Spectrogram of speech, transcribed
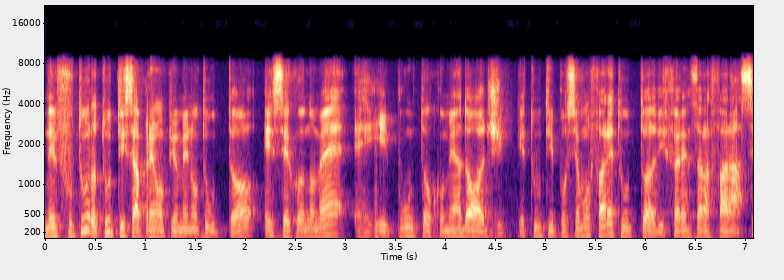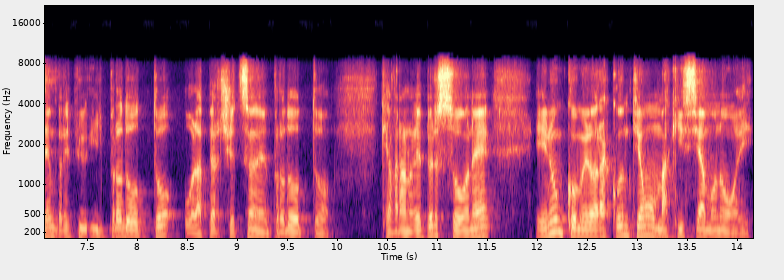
Nel futuro tutti sapremo più o meno tutto e secondo me è il punto come ad oggi che tutti possiamo fare tutto, la differenza la farà sempre più il prodotto o la percezione del prodotto che avranno le persone e non come lo raccontiamo ma chi siamo noi.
